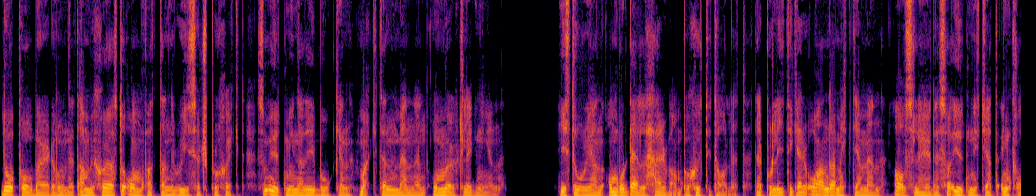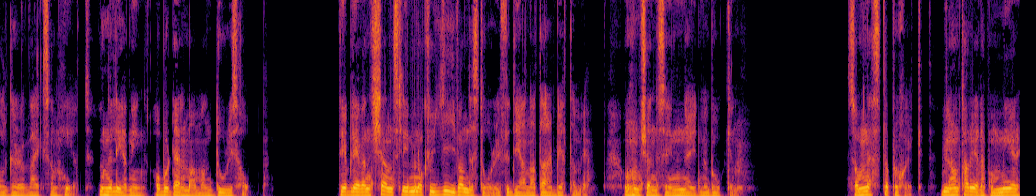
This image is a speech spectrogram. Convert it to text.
Då påbörjade hon ett ambitiöst och omfattande researchprojekt som utmynnade i boken Makten, männen och mörkläggningen. Historien om bordellhärvan på 70-talet, där politiker och andra mäktiga män avslöjades ha utnyttjat en callgirl-verksamhet under ledning av bordellmamman Doris Hopp. Det blev en känslig men också givande story för Diana att arbeta med och hon kände sig nöjd med boken. Som nästa projekt vill hon ta reda på mer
